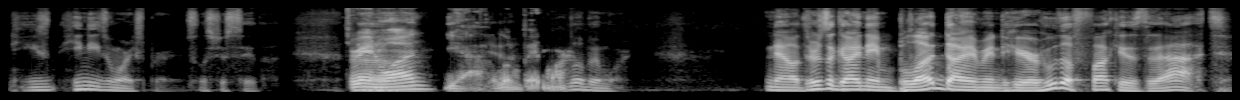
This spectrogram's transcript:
He's he needs more experience. Let's just say that. Three and Um, one. Yeah, yeah. a little bit more. A little bit more. Now, there's a guy named Blood Diamond here. Who the fuck is that?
